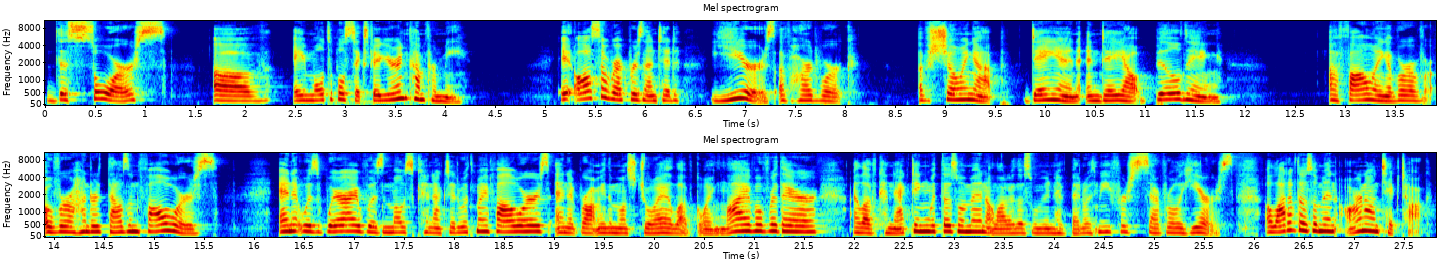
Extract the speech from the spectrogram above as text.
the source of a multiple six figure income for me. It also represented years of hard work, of showing up day in and day out, building a following of over, over 100,000 followers. And it was where I was most connected with my followers, and it brought me the most joy. I love going live over there. I love connecting with those women. A lot of those women have been with me for several years. A lot of those women aren't on TikTok.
